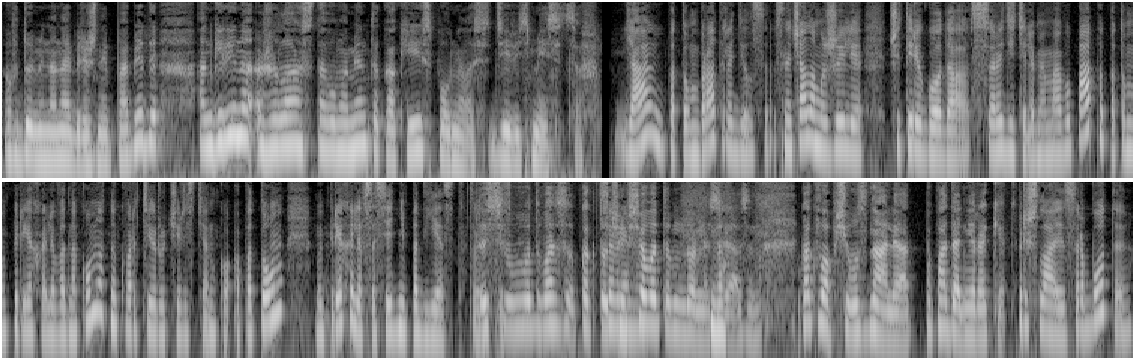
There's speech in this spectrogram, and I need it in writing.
в доме на набережной Победы, Ангелина жила с того момента, как ей исполнилось 9 месяцев. Я, потом брат родился. Сначала мы жили 4 года с родителями моего папы, потом мы переехали в однокомнатную квартиру через стенку, а потом мы переехали в соседний подъезд. То, То есть, есть вот у вас как-то очень время. все в этом доме да. связано. Как вы вообще узнали о попадании ракет? Пришла из работы,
